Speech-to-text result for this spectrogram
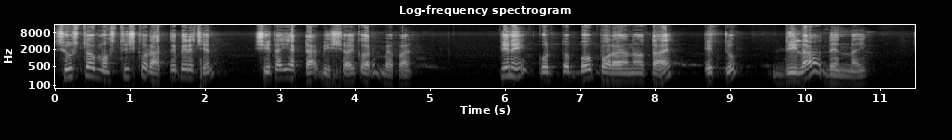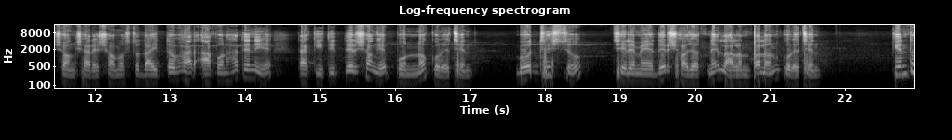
সুস্থ মস্তিষ্ক রাখতে পেরেছেন, সেটাই একটা বিস্ময়কর ব্যাপার। তিনি কর্তব্য পরায়ণতায় একটু ডিলা দেন নাই। সংসারের সমস্ত দায়িত্বভার আপন হাতে নিয়ে তা কৃতিত্বের সঙ্গে পূর্ণ করেছেন। বৌদ্ধিষ্ঠ ছেলে মেয়েদের সযত্নে লালন পালন করেছেন। কিন্তু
